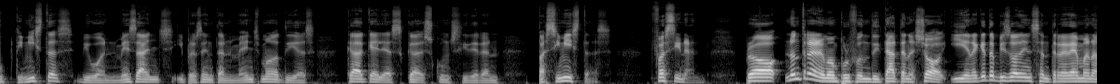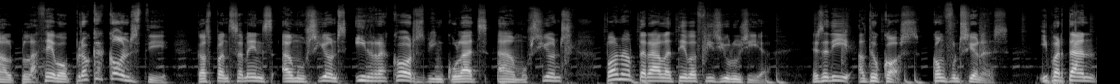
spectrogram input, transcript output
optimistes viuen més anys i presenten menys malalties que aquelles que es consideren pessimistes fascinant. Però no entrarem en profunditat en això i en aquest episodi ens centrarem en el placebo, però que consti que els pensaments, emocions i records vinculats a emocions poden alterar la teva fisiologia, és a dir, el teu cos, com funciones. I per tant,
